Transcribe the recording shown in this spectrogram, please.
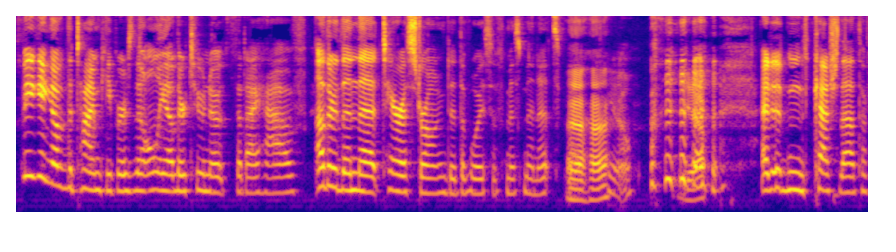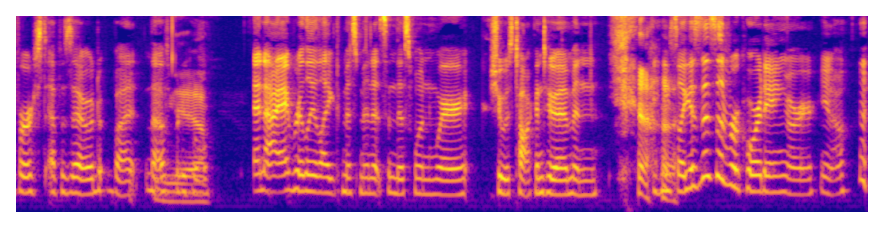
Speaking of the timekeepers, the only other two notes that I have, other than that, Tara Strong did the voice of Miss Minutes. But, Uh-huh. You know. Yep. I didn't catch that the first episode, but that was pretty Yeah. cool. And I really liked Miss Minutes in this one where she was talking to him and Yeah. he's like, "Is this a recording or you know?"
